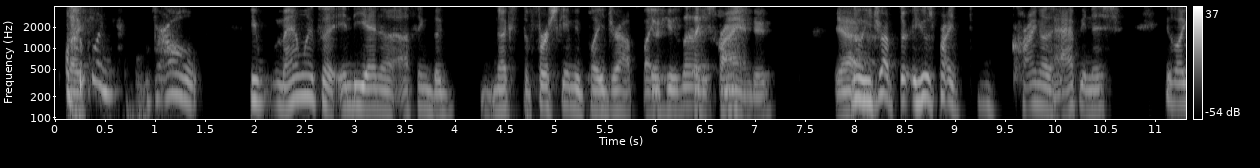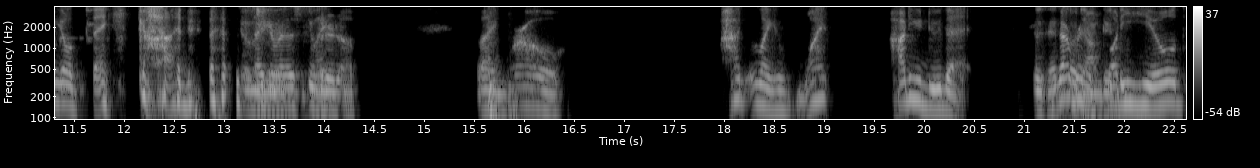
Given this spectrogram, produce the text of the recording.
like, Like bro, he man went to Indiana. I think the next the first game he played dropped like dude, he was like crying, dude. Yeah. No, he dropped. thir- He was probably crying out of happiness. He's like, "Yo, thank God, Sacramento's just stupid like- enough." Like, bro, how like what? How do you do that? dude, You that's got so rid dumb, of. Buddy Hield.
